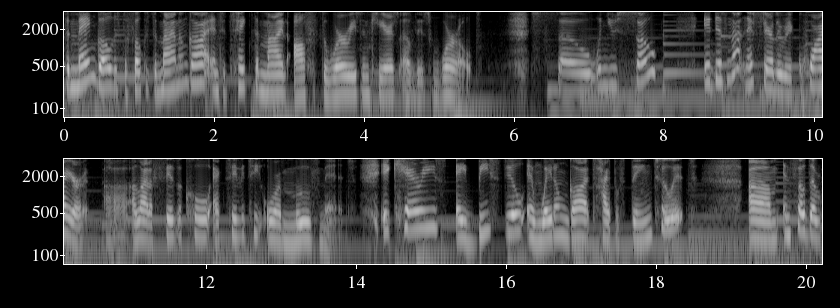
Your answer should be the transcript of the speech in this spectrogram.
The main goal is to focus the mind on God and to take the mind off of the worries and cares of this world. So when you soak, it does not necessarily require uh, a lot of physical activity or movement. It carries a be still and wait on God type of theme to it. Um, and so the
